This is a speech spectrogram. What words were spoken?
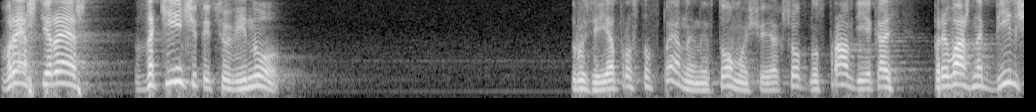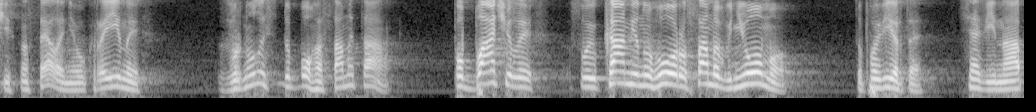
врешті-решт, закінчити цю війну. Друзі, я просто впевнений в тому, що якщо б ну, справді якась переважна більшість населення України звернулися до Бога саме так, побачили свою кам'яну гору саме в ньому, то повірте, ця війна б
